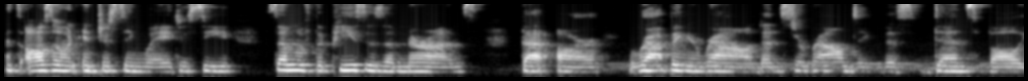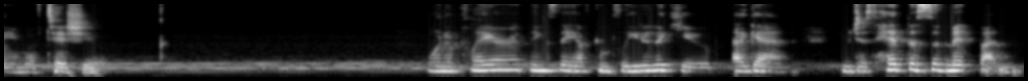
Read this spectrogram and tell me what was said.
It's also an interesting way to see some of the pieces of neurons that are wrapping around and surrounding this dense volume of tissue. When a player thinks they have completed a cube, again, you just hit the submit button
